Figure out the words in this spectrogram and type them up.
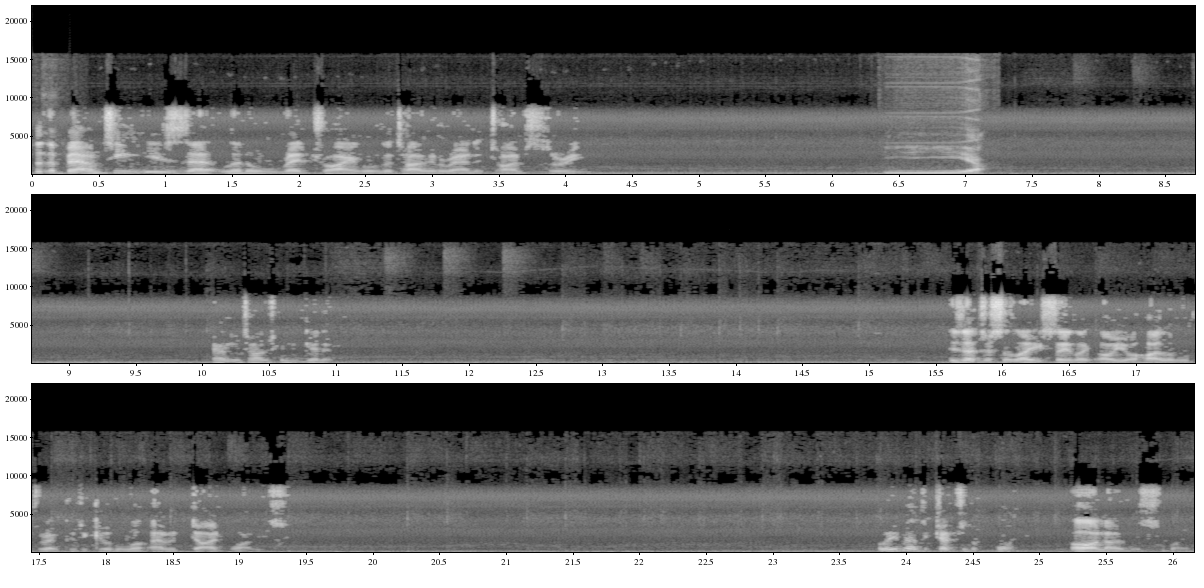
so the bounty is that little red triangle with the target around it times three. Yeah. How many times can you get it? Is that just to like say like, oh, you're a high level threat because you killed a lot, haven't died once? Are we about to capture the point? Oh no, this place.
